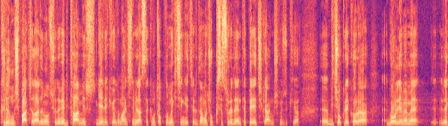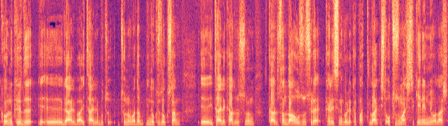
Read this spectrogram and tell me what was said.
kırılmış parçalardan oluşuyordu ve bir tamir gerekiyordu. Mancini biraz takımı toplamak için getirdi ama çok kısa sürede en tepeye çıkarmış gözüküyor. E, Birçok rekora gol yememe e, rekorunu kırdı e, galiba İtalya bu tu- turnuvada. 1990 e, İtalya kadrosunun kadrosundan daha uzun süre kalesini gole kapattılar. İşte 30 maçlık yenilmiyorlar.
